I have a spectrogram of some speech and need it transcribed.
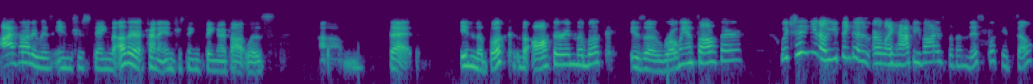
I thought it was interesting. The other kind of interesting thing I thought was um, that in the book, the author in the book is a romance author, which you know you think are like happy vibes, but then this book itself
